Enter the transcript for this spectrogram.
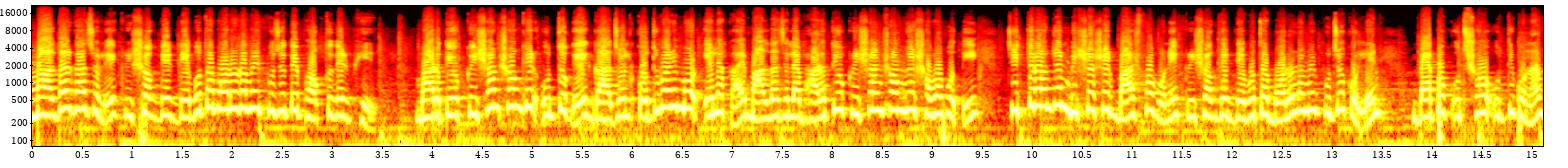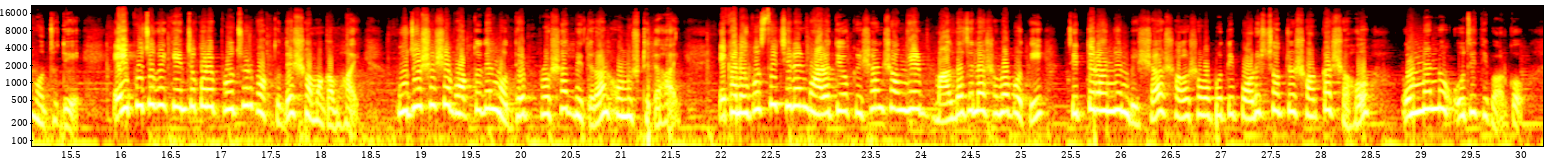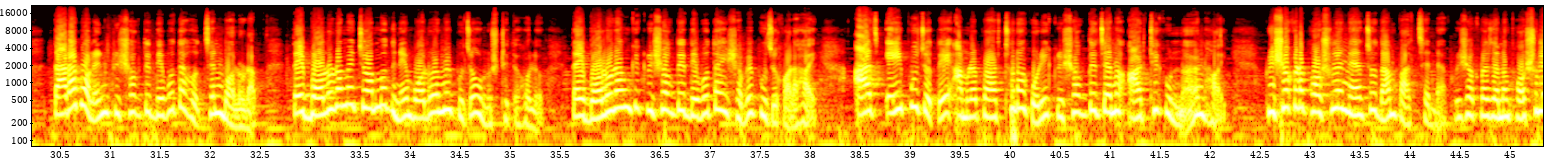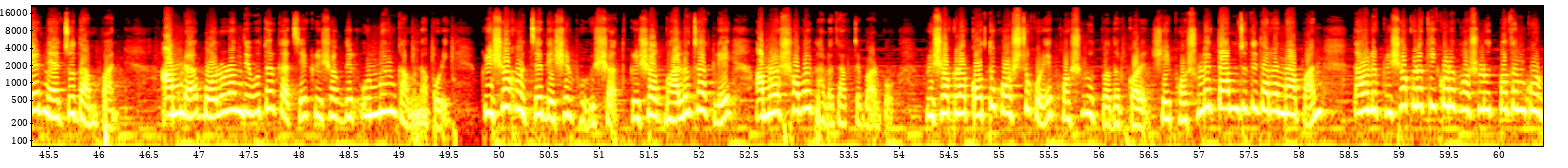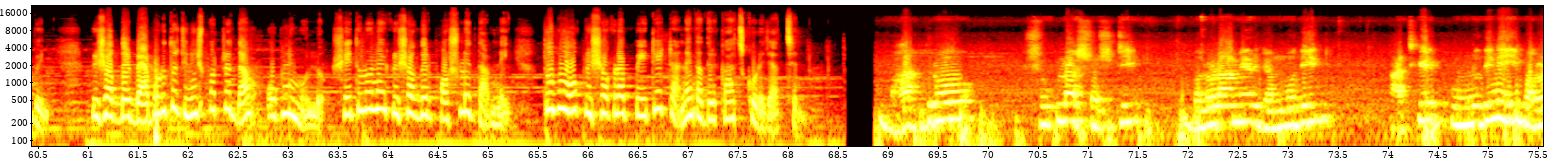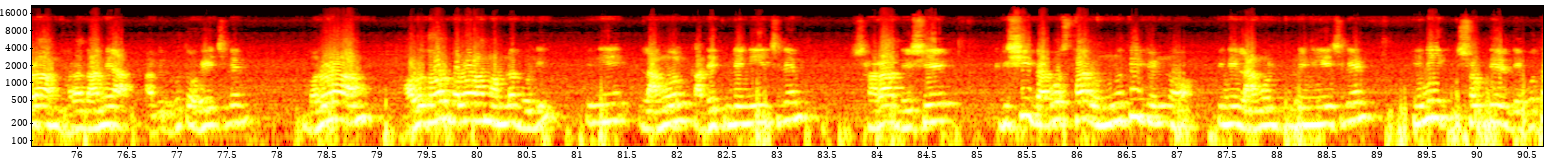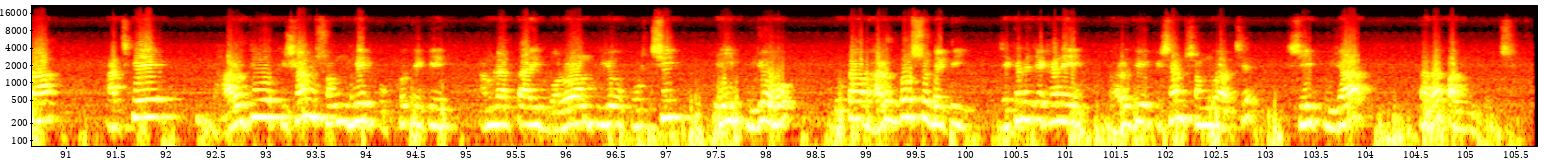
মালদার গাজলে কৃষকদের দেবতা বলরামের পুজোতে ভক্তদের ভিড়। ভারতীয় কৃষাণ সংঘের উদ্যোগে গাজল কতুবাড়ি মোড় এলাকায় মালদা জেলা ভারতীয় কৃষাণ সংঘের সভাপতি চিত্তরঞ্জন বিশ্বাসের বাসভবনে কৃষকদের দেবতা বলরামের পুজো করলেন ব্যাপক উৎসাহ উদ্দীপনার মধ্য দিয়ে। এই পুজোকে কেন্দ্র করে প্রচুর ভক্তদের সমাগম হয়। পুজো শেষে ভক্তদের মধ্যে প্রসাদ বিতরণ অনুষ্ঠিত হয়। এখানে উপস্থিত ছিলেন ভারতীয় কিষাণ সংঘের মালদা জেলা সভাপতি চিত্তরঞ্জন বিশ্বাস, সহসভাপতি পরেশচন্দ্র সরকার সহ অন্যান্য অতিথিবর্গ। তারা বলেন, কৃষকদের দেবতা হচ্ছেন বলরাম। তাই বলরামের জন্মদিনে বলরামের পুজো অনুষ্ঠিত হলো। তাই বলরামকে কৃষকদের দেবতা হিসাবে পুজো করা হয়। আজ এই পুজোতে আমরা প্রার্থনা করি, কৃষকদের যেন আর্থিক উন্নয়ন হয়। কৃষকরা ফসলের ন্যায্য দাম পাচ্ছেন না। কৃষকরা যেন ফসলের ন্যায্য দাম পান। আমরা বলরাম দেবতার কাছে কৃষকদের উন্নয়ন কামনা করি। কৃষক হচ্ছে দেশের ভবিষ্যৎ। কৃষক ভালো থাকলে আমরা সবাই ভালো থাকতে পারব। কৃষকরা কত কষ্ট করে ফসল উৎপাদন করেন। সেই ফসলের দাম যদি তারা না পান, তাহলে কৃষকরা কি করে ফসল উৎপাদন করবেন? কৃষকদের ব্যবহৃত জিনিসপত্রের দাম অগ্নিমূল্য। সেই তুলনায় কৃষকদের ফসলের দাম নেই। তবুও কৃষকরা পেটের টানে তাদের কাজ করে যাচ্ছেন। ভাদ্র শুক্লা ষষ্ঠী বলরামের জন্মদিন। আজকের পুণ্যদিনেই বলরাম ধরাধামে আবির্ভূত হয়েছিলেন। বলরাম, হরধর বলরাম আমরা বলি, তিনি লাঙল কাঁধে তুলে নিয়েছিলেন। সারা দেশে কৃষি ব্যবস্থার উন্নতির জন্য তিনি লাঙল তুলে নিয়েছিলেন। তিনি কৃষকদের দেবতা। আজকে ভারতীয় কিষাণ সংঘের পক্ষ থেকে আমরা তাই বলরাম পুজো করছি। এই পুজো গোটা ভারতবর্ষ ব্যাপী যেখানে যেখানে ভারতীয় কিষাণ সংঘ আছে সেই পূজা তারা পালন করছে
